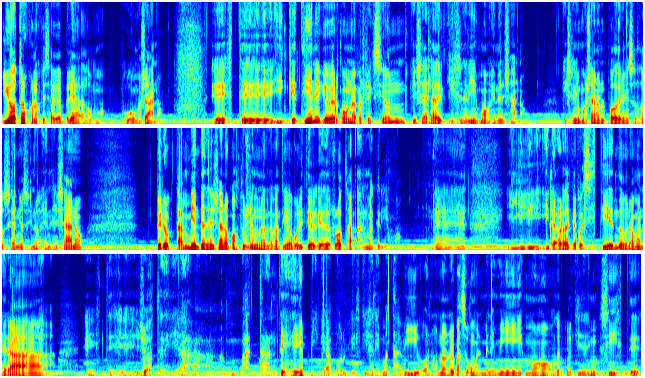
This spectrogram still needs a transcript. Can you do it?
y otros con los que se había peleado, como Hugo Moyano. Este, y que tiene que ver con una reflexión que ya es la del kirchnerismo en el llano. Kirchnerismo ya no en el poder en esos 12 años, sino en el llano, pero también desde el llano construyendo una alternativa política que derrota al macrismo. Eh, y, la verdad que resistiendo de una manera, este, yo te diría, bastante épica, porque el kirchnerismo está vivo, ¿no? No le pasó como al menemismo, el kirchnerismo existe,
